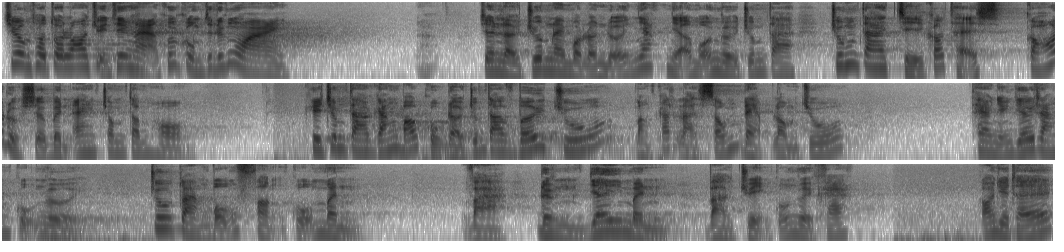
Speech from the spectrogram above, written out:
Chứ không thôi tôi lo chuyện thiên hạ cuối cùng tôi đứng ngoài trên lời Chúa hôm nay một lần nữa nhắc nhở mỗi người chúng ta Chúng ta chỉ có thể có được sự bình an trong tâm hồn. Khi chúng ta gắn bó cuộc đời chúng ta với Chúa Bằng cách là sống đẹp lòng Chúa, Theo những giới răng của người, Chu toàn bổn phận của mình Và đừng dây mình vào chuyện của người khác. Có như thế,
